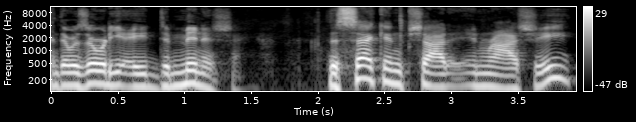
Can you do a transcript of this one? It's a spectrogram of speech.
and there was already a diminishing. The second shot in Rashi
